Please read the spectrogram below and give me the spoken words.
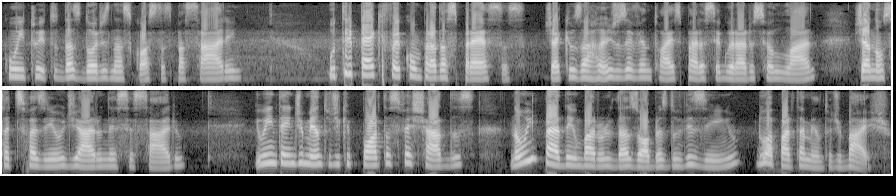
com o intuito das dores nas costas passarem. O tripé que foi comprado às pressas, já que os arranjos eventuais para segurar o celular já não satisfaziam o diário necessário, e o entendimento de que portas fechadas não impedem o barulho das obras do vizinho do apartamento de baixo.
